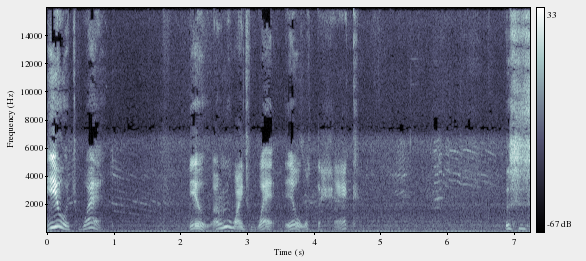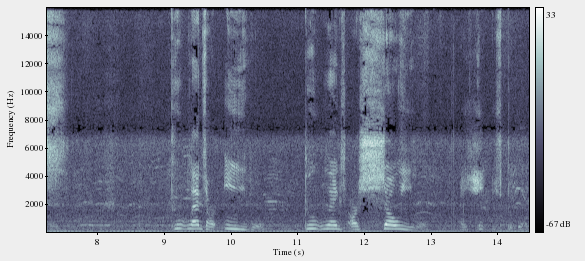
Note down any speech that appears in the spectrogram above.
Ew, it's wet. Ew, I don't know why it's wet. Ew, what the heck? This is... Bootlegs are evil. Bootlegs are so evil. I hate these bootlegs.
